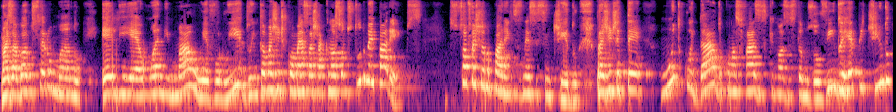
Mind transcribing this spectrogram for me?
Mas agora o ser humano, ele é um animal evoluído, então a gente começa a achar que nós somos tudo meio parentes. Só fechando parênteses nesse sentido, para a gente ter muito cuidado com as frases que nós estamos ouvindo e repetindo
